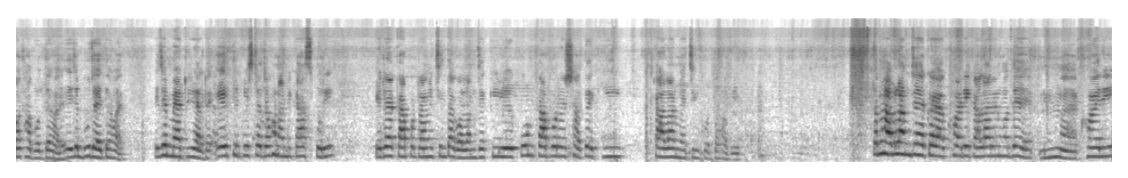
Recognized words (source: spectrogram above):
কথা বলতে হয়, এই যে বুঝাইতে হয়। এই যে ম্যাটেরিয়ালটা এই থ্রি পিসটা যখন আমি কাজ করি, এটার কাপড়টা আমি চিন্তা করলাম যে কি, কোন কাপড়ের সাথে কি কালার ম্যাচিং করতে হবে। তো ভাবলাম যে খয়েরি কালারের মধ্যে খয়েরি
